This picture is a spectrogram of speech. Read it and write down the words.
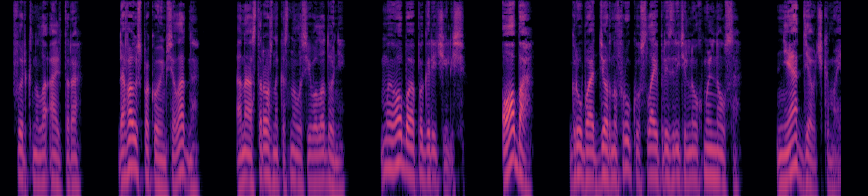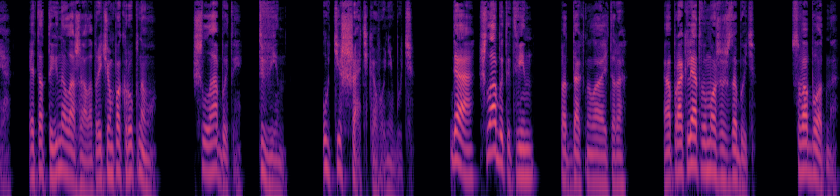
— фыркнула Альтера. «Давай успокоимся, ладно?» Она осторожно коснулась его ладони. Мы оба погорячились. «Оба?» Грубо отдернув руку, Слай презрительно ухмыльнулся. «Нет, девочка моя, это ты налажала, причем по-крупному. Шла бы ты, Твин, утешать кого-нибудь». «Да, шла бы ты, Твин», — поддакнула Альтера. «А про клятвы можешь забыть. Свободно»,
